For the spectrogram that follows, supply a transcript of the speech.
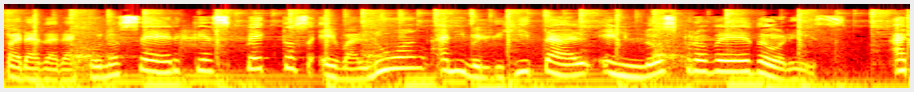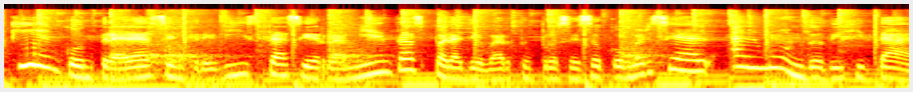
para dar a conocer qué aspectos evalúan a nivel digital en los proveedores. Aquí encontrarás entrevistas y herramientas para llevar tu proceso comercial al mundo digital.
